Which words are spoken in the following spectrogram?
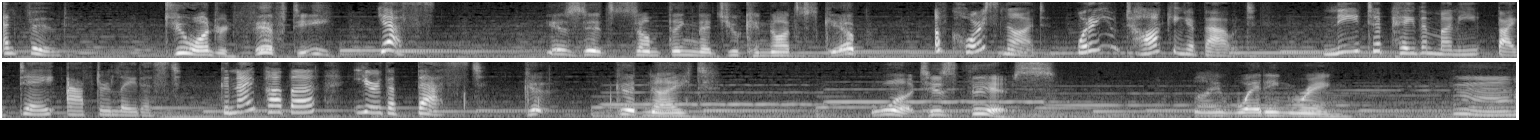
and food. 250? Yes. Is it something that you cannot skip? Of course not. What are you talking about? Need to pay the money by day after latest. Good night, Papa. You're the best. G- good night. What is this? My wedding ring. Hmm,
